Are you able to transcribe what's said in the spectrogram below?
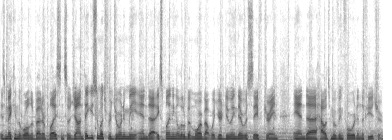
is making the world a better place. And so, John, thank you so much for joining me and uh, explaining a little bit more about what you're doing there with Safe Drain and uh, how it's moving forward in the future.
